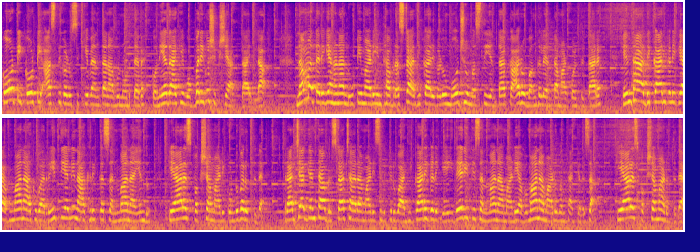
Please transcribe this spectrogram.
ಕೋಟಿ ಕೋಟಿ ಆಸ್ತಿಗಳು ಸಿಕ್ಕಿವೆ ಅಂತ ನಾವು ನೋಡ್ತೇವೆ. ಕೊನೆಯದಾಗಿ ಒಬ್ಬರಿಗೂ ಶಿಕ್ಷೆ ಆಗ್ತಾ ಇಲ್ಲ. ನಮ್ಮ ತೆರಿಗೆ ಹಣ ಲೂಟಿ ಮಾಡಿ ಇಂಥ ಭ್ರಷ್ಟ ಅಧಿಕಾರಿಗಳು ಮೋಜು ಮಸ್ತಿ ಅಂತ ಕಾರು ಬಂಗಲೆ ಅಂತ ಮಾಡ್ಕೊಳ್ತಿದ್ದಾರೆ. ಇಂಥ ಅಧಿಕಾರಿಗಳಿಗೆ ಅವಮಾನ ಆಗುವ ರೀತಿಯಲ್ಲಿ ನಾಗರಿಕ ಸನ್ಮಾನ ಎಂದು ಕೆಆರ್ಎಸ್ ಪಕ್ಷ ಮಾಡಿಕೊಂಡು ಬರುತ್ತಿದೆ. ರಾಜ್ಯಾದ್ಯಂತ ಭ್ರಷ್ಟಾಚಾರ ಮಾಡಿ ಸಿಲುಕಿರುವ ಅಧಿಕಾರಿಗಳಿಗೆ ಇದೇ ರೀತಿ ಸನ್ಮಾನ ಮಾಡಿ ಅವಮಾನ ಮಾಡುವಂತಹ ಕೆಲಸ ಕೆಆರ್ಎಸ್ ಪಕ್ಷ ಮಾಡುತ್ತದೆ.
